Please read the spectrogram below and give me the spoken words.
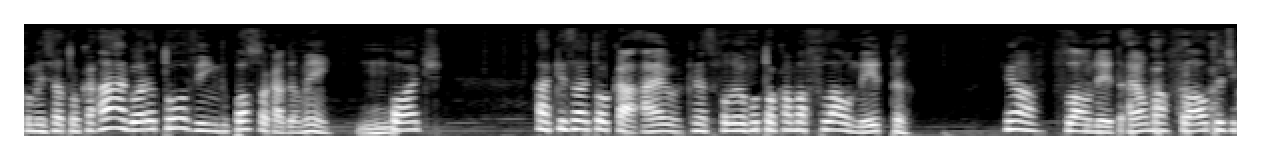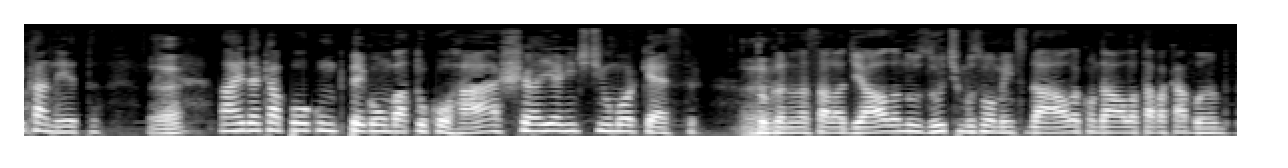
comecei a tocar. Ah, agora eu tô ouvindo. Posso tocar também? Uhum. Pode. Ah, que você vai tocar? Aí a criança falou, eu vou tocar uma flauneta. O que é uma flauneta? É uma flauta de caneta. É. Aí daqui a pouco um pegou um batuco racha e a gente tinha uma orquestra. Uhum. Tocando na sala de aula nos últimos momentos da aula, quando a aula estava acabando.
